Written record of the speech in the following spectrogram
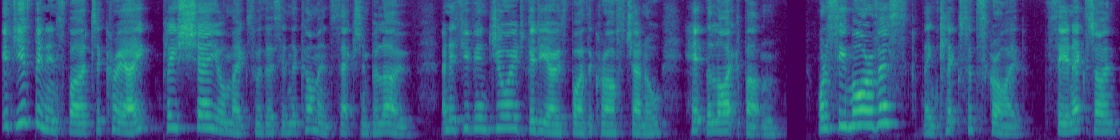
If you've been inspired to create, please share your makes with us in the comments section below. And if you've enjoyed videos by the Crafts channel, hit the like button. Want to see more of us? Then click subscribe. See you next time.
